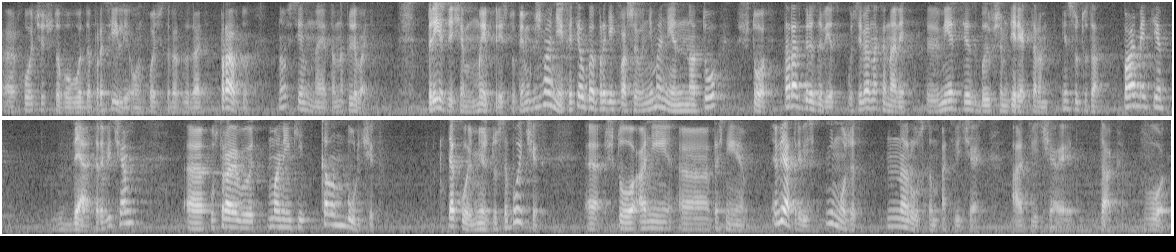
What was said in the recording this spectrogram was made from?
э, хочет, чтобы его допросили, он хочет рассказать правду, но всем на это наплевать. Прежде чем мы приступим к жванию, хотел бы обратить ваше внимание на то, что Тарас Березовец у себя на канале вместе с бывшим директором Института памяти Вятровичем устраивают маленький каламбурчик. Такой между собойчик, э, что они, э, точнее, Вятрович не может на русском отвечать, а отвечает так вот.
